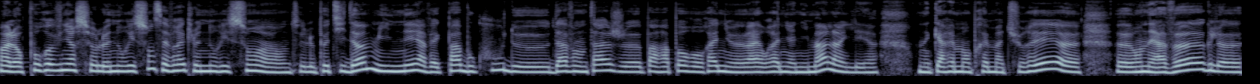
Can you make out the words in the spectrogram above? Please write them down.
Alors pour revenir sur le nourrisson, c'est vrai que le nourrisson, euh, le petit homme, il naît avec pas beaucoup de d'avantages euh, par rapport au règne euh, au règne animal. Hein. Il est, on est carrément prématuré, on est aveugle,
